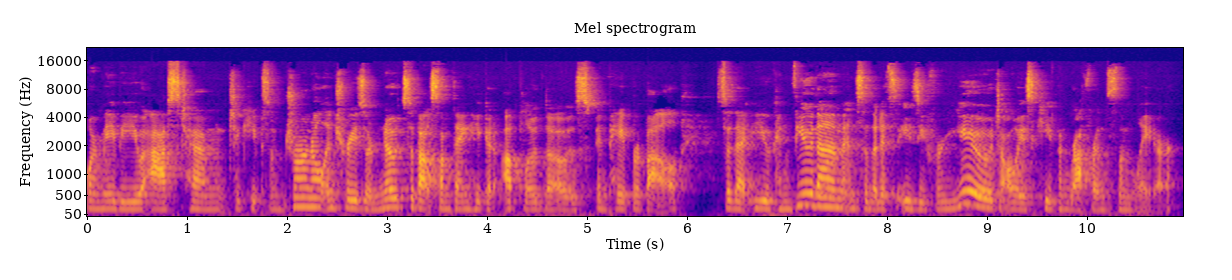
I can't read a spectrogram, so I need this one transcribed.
Or maybe you asked him to keep some journal entries or notes about something. He could upload those in Paperbell so that you can view them and so that it's easy for you to always keep and reference them later.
